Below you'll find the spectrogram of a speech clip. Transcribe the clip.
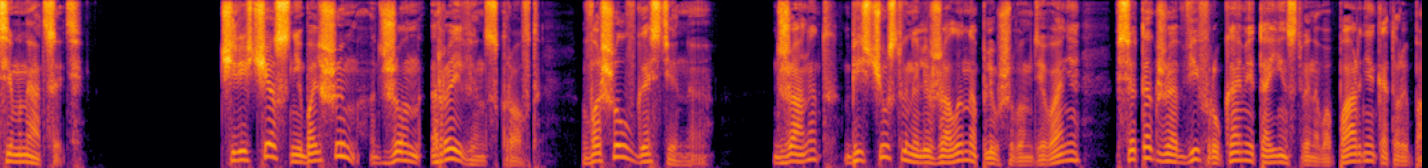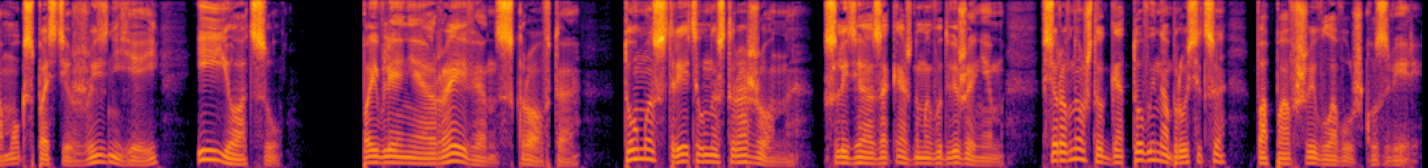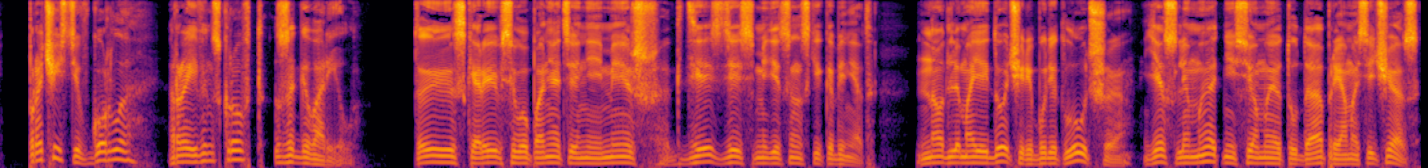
17. Через час с небольшим Джон Рейвенскрофт вошел в гостиную. Джанет бесчувственно лежала на плюшевом диване, все так же обвив руками таинственного парня, который помог спасти жизнь ей и ее отцу. Появление Рейвенскрофта Томас встретил настороженно, следя за каждым его движением, все равно, что готовый наброситься попавший в ловушку зверь. Прочистив горло, Рейвенскрофт заговорил. «Ты, скорее всего, понятия не имеешь, где здесь медицинский кабинет. Но для моей дочери будет лучше, если мы отнесем ее туда прямо сейчас».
